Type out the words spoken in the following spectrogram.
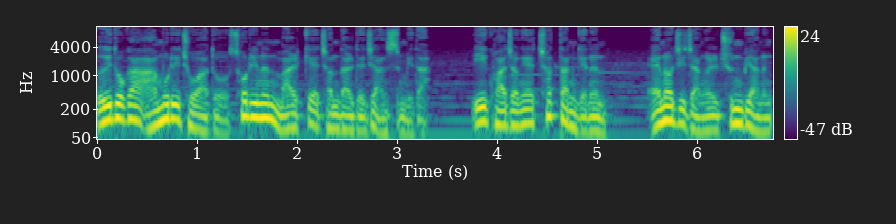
의도가 아무리 좋아도 소리는 맑게 전달되지 않습니다. 이 과정의 첫 단계는 에너지장을 준비하는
